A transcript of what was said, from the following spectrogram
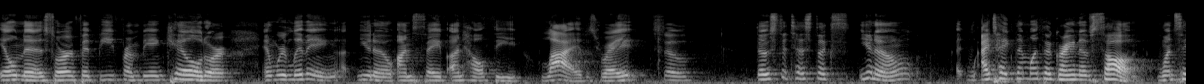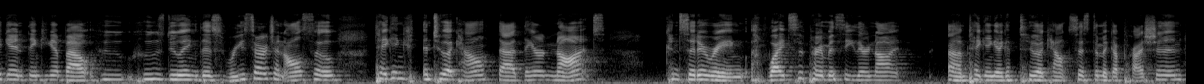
illness or if it be from being killed, or and we're living, you know, unsafe, unhealthy lives, right? So those statistics, you know, I take them with a grain of salt. Once again, thinking about who, who's doing this research and also taking into account that they're not considering white supremacy, they're not um, taking into account systemic oppression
